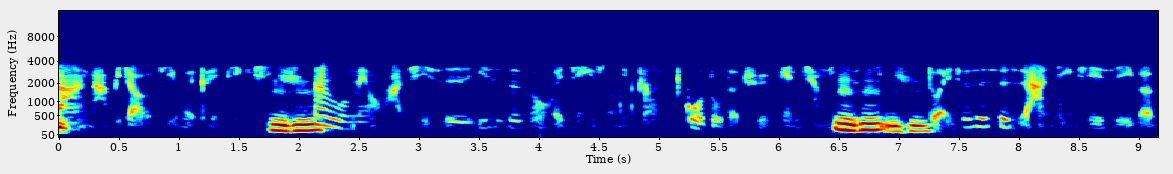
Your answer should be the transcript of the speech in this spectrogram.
当然他比较有机会可以进行。嗯哼。那如果没有的话，其实医师这时候会建议说，你不用。过度的去勉强你自己，嗯哼嗯哼，对，就是适时喊停，其实是一个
